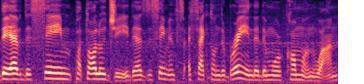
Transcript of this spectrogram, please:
they have the same pathology. They have the same effect on the brain that the more common one.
